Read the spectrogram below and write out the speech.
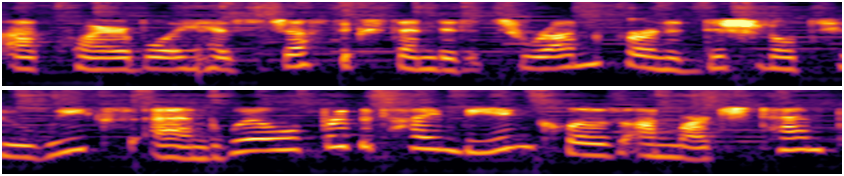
Uh, Choir Boy has just extended its run for an additional two weeks and will, for the time being, close on March 10th.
